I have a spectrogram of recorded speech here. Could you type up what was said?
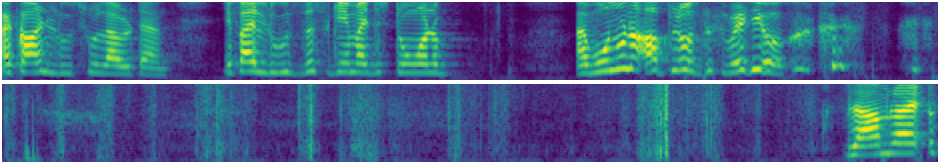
I can't lose to level 10. If I lose this game, I just don't want to. I won't want to upload this video. Ram rider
